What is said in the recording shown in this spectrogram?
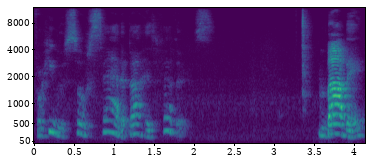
for he was so sad about his feathers. Babe,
